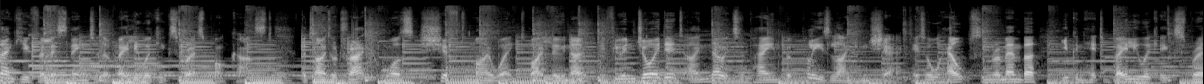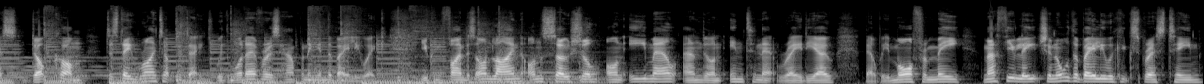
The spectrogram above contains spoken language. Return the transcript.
Thank you for listening to the Bailiwick Express podcast. The title track was Shift My Weight by Luno. If you enjoyed it, I know it's a pain, but please like and share. It all helps, and remember, you can hit bailiwickexpress.com to stay right up to date with whatever is happening in the Bailiwick. You can find us online, on social, on email, and on internet radio. There'll be more from me, Matthew Leach, and all the Bailiwick Express team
